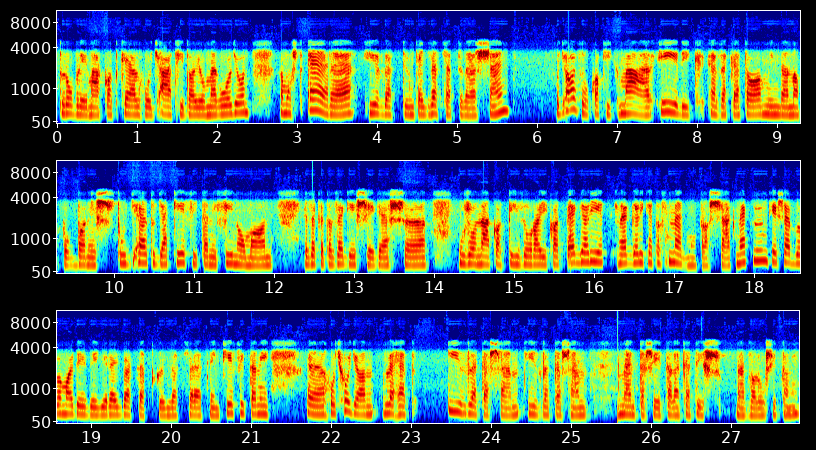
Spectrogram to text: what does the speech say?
problémákat kell, hogy áthidaljon, megoldjon. Na most erre hirdettünk egy receptversenyt, hogy azok, akik már élik ezeket a mindennapokban, és el tudják készíteni finoman ezeket az egészséges uzsonnákat, tíz óraikat, reggeliket, azt megmutassák nekünk, és ebből majd évvégére egy receptkönyvet szeretnénk készíteni, hogy hogyan lehet ízletesen, ízletesen mentes ételeket is megvalósítani.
